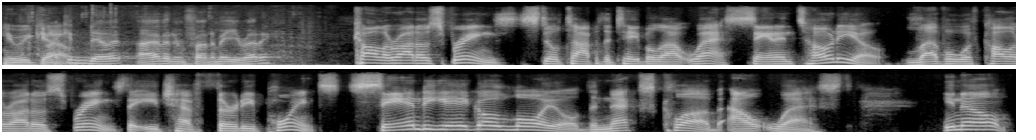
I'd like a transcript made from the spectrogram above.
Here we go. I can do it. I have it in front of me. You ready? Colorado Springs still top of the table out west. San Antonio level with Colorado Springs. They each have 30 points. San Diego Loyal, the next club out west, you know,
